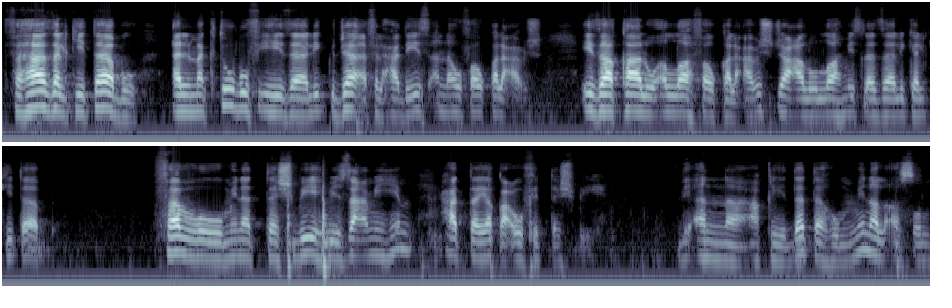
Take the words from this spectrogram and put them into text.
فهذا الكتاب المكتوب فيه ذلك جاء في الحديث أنه فوق العرش. إذا قالوا الله فوق العرش جعلوا الله مثل ذلك الكتاب. فروا من التشبيه بزعمهم حتى يقعوا في التشبيه لأن عقيدتهم من الأصل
